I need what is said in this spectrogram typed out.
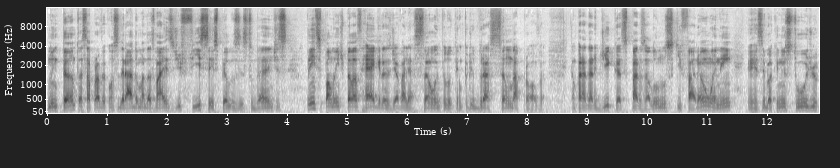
No entanto, essa prova é considerada uma das mais difíceis pelos estudantes, principalmente pelas regras de avaliação e pelo tempo de duração da prova. Então, para dar dicas para os alunos que farão o Enem, eu recebo aqui no estúdio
